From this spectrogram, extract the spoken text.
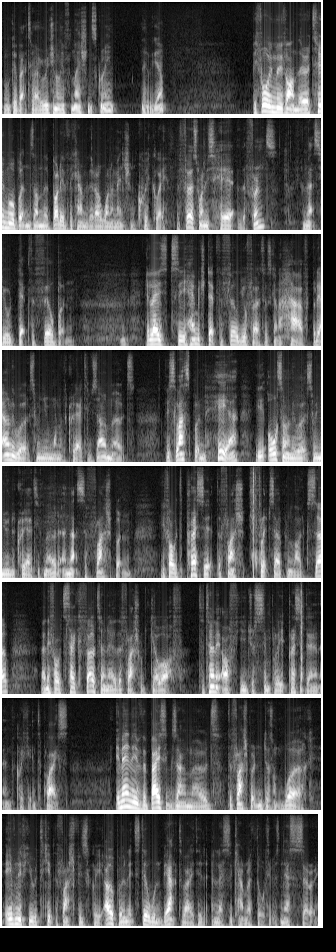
We'll go back to our original information screen. There we go. Before we move on, there are two more buttons on the body of the camera that I want to mention quickly. The first one is here at the front, and that's your depth of field button. It allows you to see how much depth of field your photo is going to have, but it only works when you're in one of the creative zone modes. This last button here, it also only works when you're in a creative mode, and that's the flash button. If I were to press it, the flash flips open like so, and if I were to take a photo now, the flash would go off. To turn it off, you just simply press it down and click it into place. In any of the basic zone modes, the flash button doesn't work. Even if you were to keep the flash physically open, it still wouldn't be activated unless the camera thought it was necessary.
